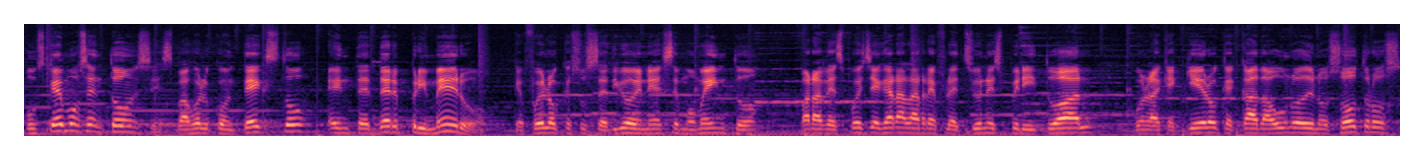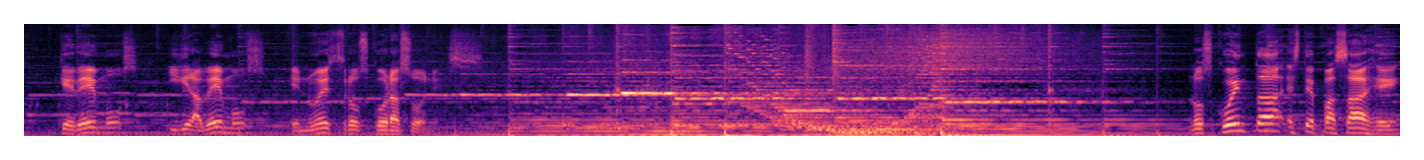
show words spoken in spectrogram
Busquemos entonces, bajo el contexto, entender primero qué fue lo que sucedió en ese momento para después llegar a la reflexión espiritual con la que quiero que cada uno de nosotros quedemos y grabemos en nuestros corazones. Nos cuenta este pasaje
